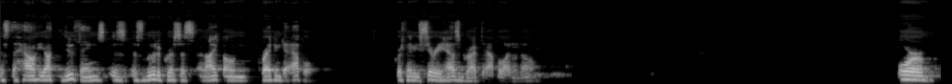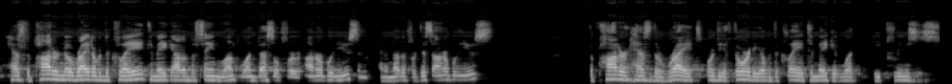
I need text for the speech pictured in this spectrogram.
as to how he ought to do things is as ludicrous as an iPhone griping to Apple. Of course, maybe Siri has griped Apple. I don't know. Or has the potter no right over the clay to make out of the same lump one vessel for honorable use and, and another for dishonorable use? The potter has the right or the authority over the clay to make it what he pleases.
